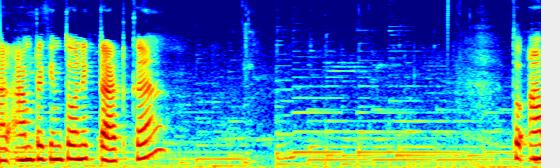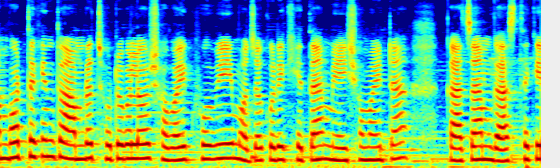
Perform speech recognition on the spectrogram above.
আর আমটা কিন্তু অনেক টাটকা তো আম ভর্তা কিন্তু আমরা ছোটোবেলাও সবাই খুবই মজা করে খেতাম। এই সময়টা কাঁচা আম গাছ থেকে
